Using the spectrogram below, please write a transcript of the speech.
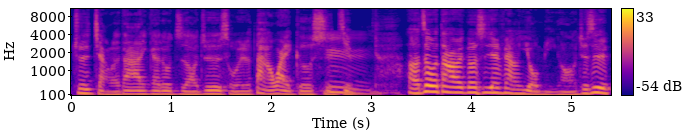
就是讲了，大家应该都知道，就是所谓的大外哥事件，啊、嗯呃，这个大外哥事件非常有名哦，就是。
